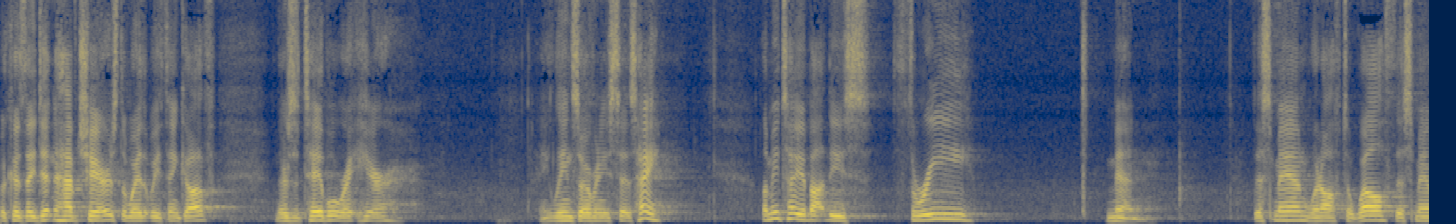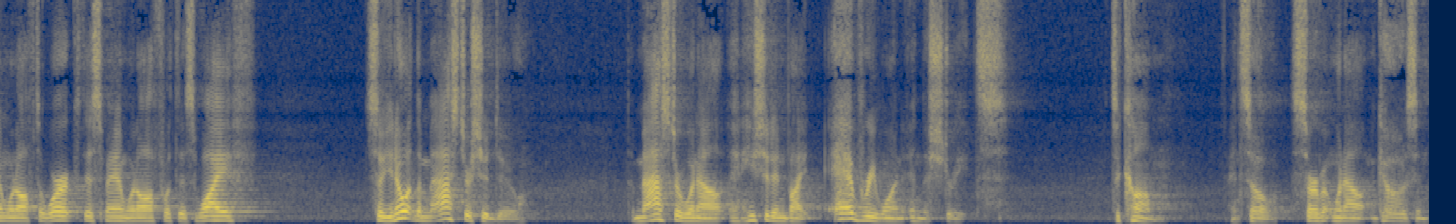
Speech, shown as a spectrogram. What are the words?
because they didn't have chairs the way that we think of. There's a table right here. And he leans over and he says, Hey, let me tell you about these three men. This man went off to wealth. This man went off to work. This man went off with his wife. So, you know what the master should do? The master went out and he should invite everyone in the streets to come. And so, servant went out and goes, and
